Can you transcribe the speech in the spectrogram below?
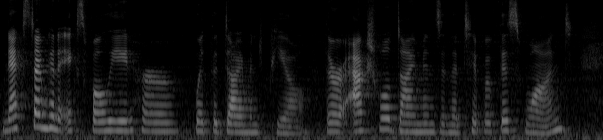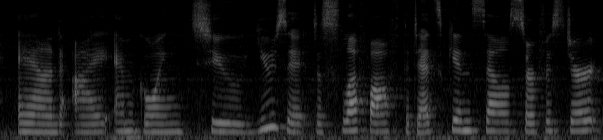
Next, I'm going to exfoliate her with the diamond peel. There are actual diamonds in the tip of this wand, and I am going to use it to slough off the dead skin cells, surface dirt,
